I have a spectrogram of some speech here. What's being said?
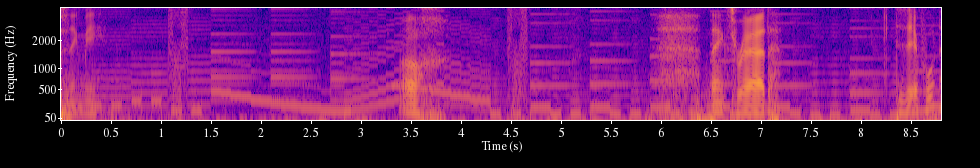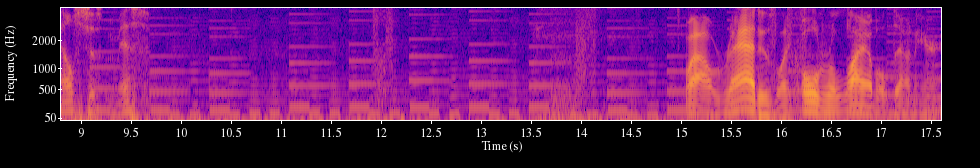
Embarrassing me. Oh. Thanks, Rad. Did everyone else just miss? Wow, Rad is like old reliable down here.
